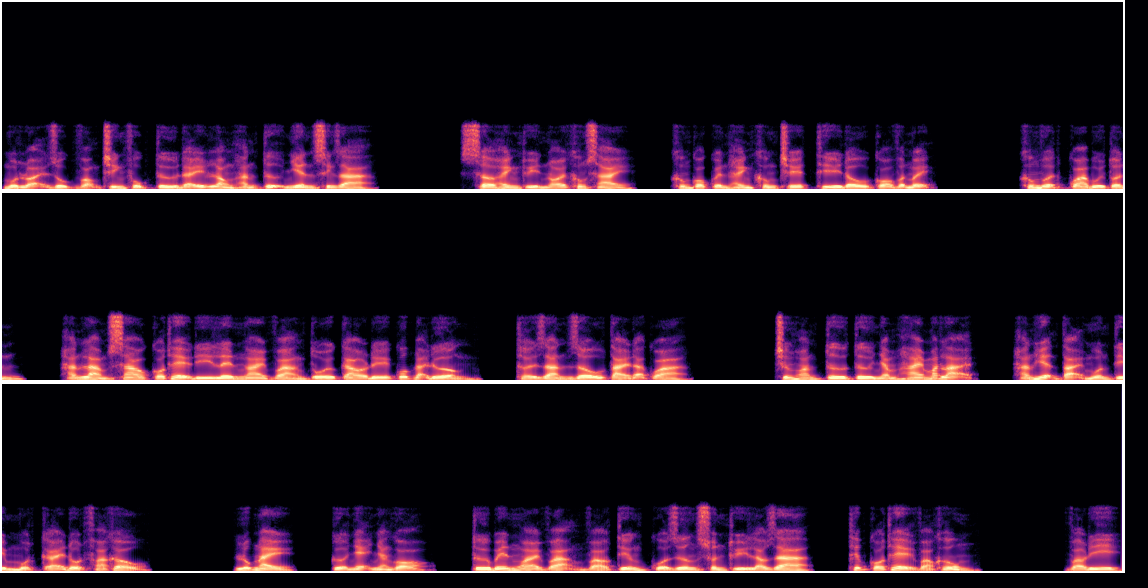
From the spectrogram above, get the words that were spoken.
một loại dục vọng chinh phục từ đáy lòng hắn tự nhiên sinh ra. Sở hành thủy nói không sai, không có quyền hành khống chế thì đâu có vận mệnh. Không vượt qua Bùi Tuấn, hắn làm sao có thể đi lên ngai vàng tối cao đế quốc đại đường, thời gian giấu tài đã qua. Trương Hoán từ từ nhắm hai mắt lại, hắn hiện tại muốn tìm một cái đột phá khẩu. Lúc này, cửa nhẹ nhàng gõ, từ bên ngoài vạng vào tiếng của Dương Xuân Thủy lao ra, thiếp có thể vào không? Vào đi.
